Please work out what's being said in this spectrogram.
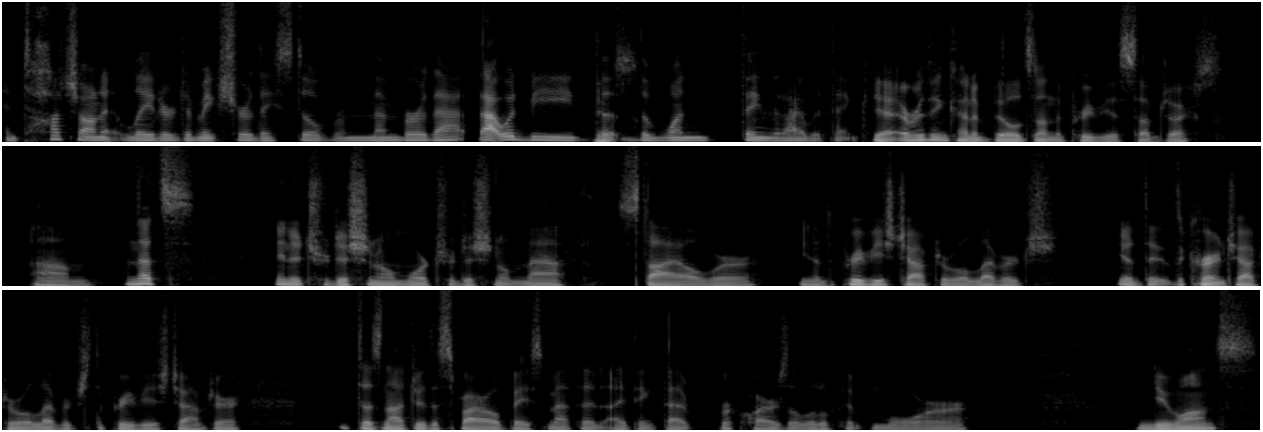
and touch on it later to make sure they still remember that. That would be the Yes. the one thing that I would think. Yeah, everything kind of builds on the previous subjects. Um, and that's in a traditional, more traditional math style where, you know, the previous chapter will leverage, you know, the, the current chapter will leverage the previous chapter. Does not do the spiral based method. I think that requires a little bit more nuance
